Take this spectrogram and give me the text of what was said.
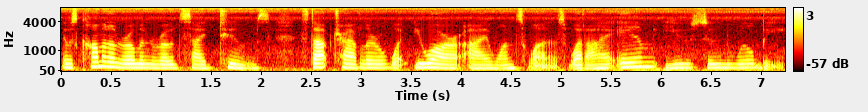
It was common on Roman roadside tombs. Stop traveler, what you are, I once was. What I am, you soon will be.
